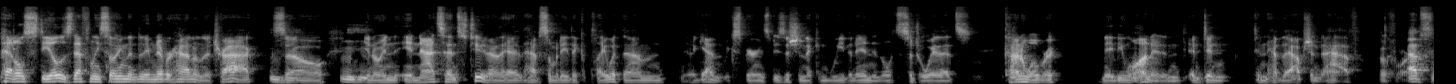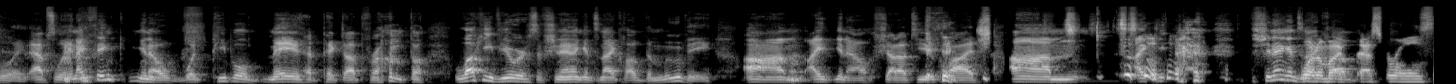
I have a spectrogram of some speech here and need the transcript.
Pedal steel is definitely something that they've never had on the track, Mhm. so Mhm. you know in in that sense too. you know, They have- have somebody that could play with them again, experienced musician that can weave it in in such a way that's kind of what Rick maybe wanted and, and didn't didn't have the option to have before. Absolutely, absolutely. And I think, you know, what people may have picked up from the lucky viewers of Shenanigans Nightclub, the movie. Um, I, you know, shout out to you, Clyde. Um, I, Shenanigans One of my best roles.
